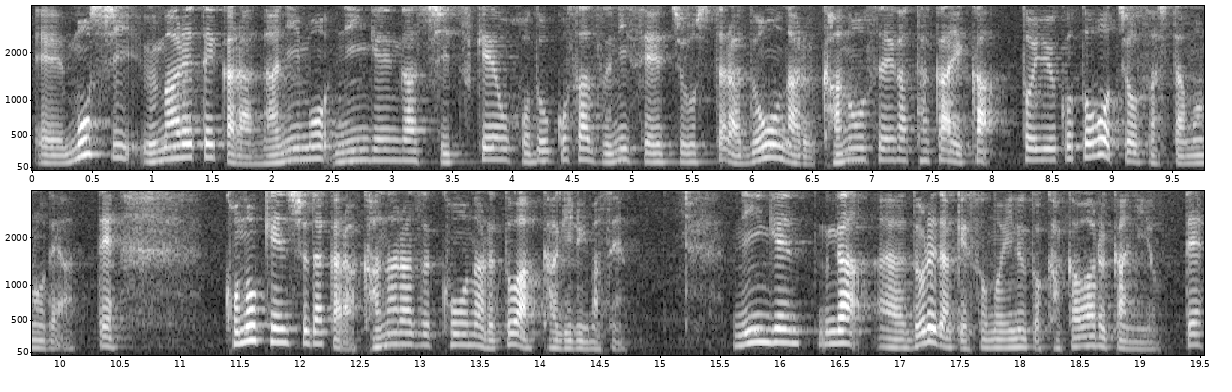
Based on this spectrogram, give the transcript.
えもし生まれてから何も人間がしつけを施さずに成長したらどうなる可能性が高いかということを調査したものであってこの犬種だから必ずこうなるとは限りません。人間がどれだけその犬と関わるかによって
